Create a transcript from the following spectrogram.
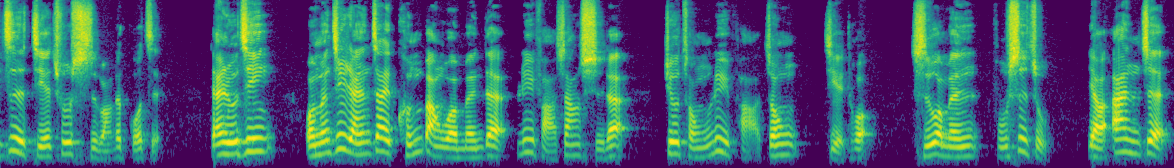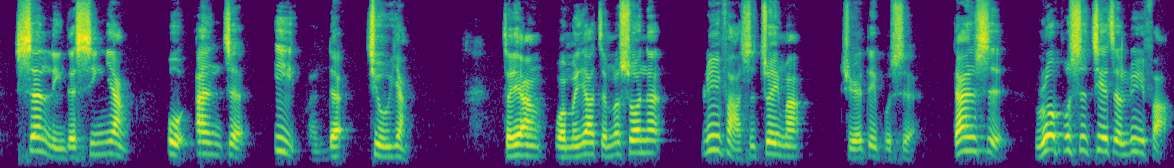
致结出死亡的果子，但如今我们既然在捆绑我们的律法上死了，就从律法中解脱，使我们服侍主，要按着圣灵的新样，不按着一魂的旧样。这样我们要怎么说呢？律法是罪吗？绝对不是。但是若不是借着律法，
